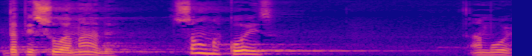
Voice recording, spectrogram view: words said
da pessoa amada? Só uma coisa: amor.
